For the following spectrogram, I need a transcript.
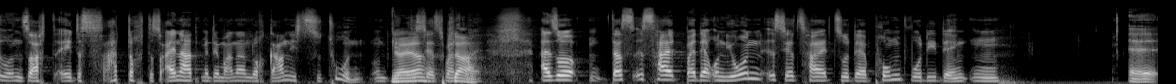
und sagt, ey, das hat doch, das eine hat mit dem anderen doch gar nichts zu tun. Und ja, ja, jetzt klar. Also das ist halt, bei der Union ist jetzt halt so der Punkt, wo die denken, äh,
